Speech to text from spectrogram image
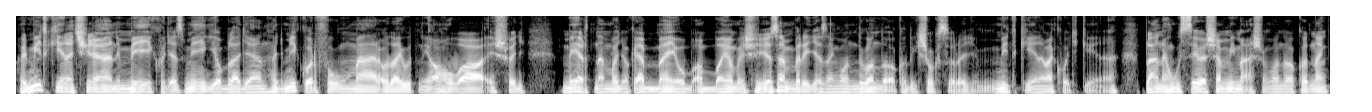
hogy mit kéne csinálni még, hogy ez még jobb legyen, hogy mikor fogunk már oda jutni ahova, és hogy miért nem vagyok ebben jobb, abban jobb, és hogy az ember így ezen gond- gondolkodik sokszor, hogy mit kéne, meg hogy kéne. Pláne 20 évesen mi máson gondolkodnánk,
